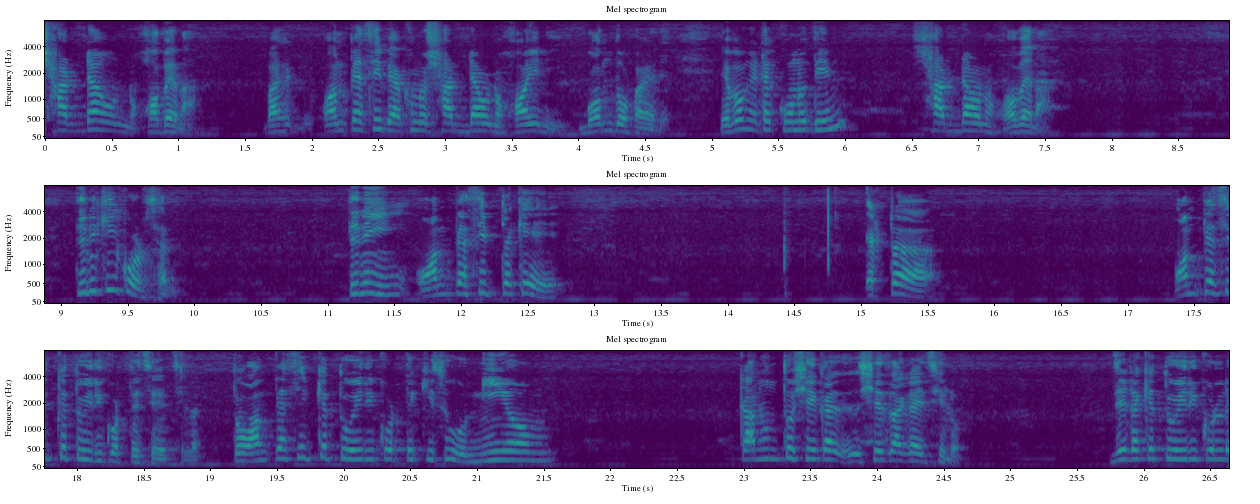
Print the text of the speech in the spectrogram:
শাটডাউন হবে না বা অনপ্যাসিভ এখনও শাটডাউন হয়নি, বন্ধ হয়নি এবং এটা কোনো দিন শাটডাউন হবে না। তিনি কি করছেন? তিনি অনপ্যাসিভটাকে একটা অনপ্যাসিভকে তৈরি করতে চেয়েছিলেন। তো অনপ্যাসিভকে তৈরি করতে কিছু নিয়ম, কানুন তো সে সে জায়গায় ছিল। যেটাকে তৈরি করলে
